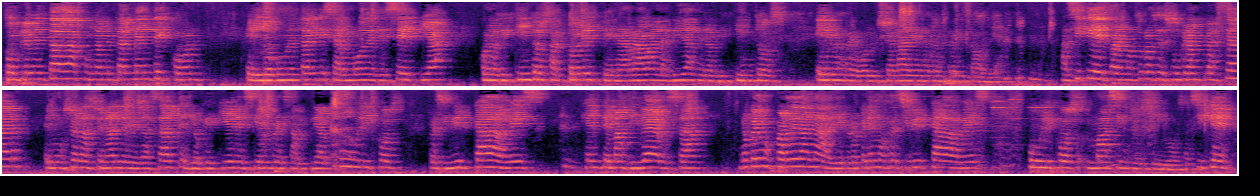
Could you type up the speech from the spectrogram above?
complementada fundamentalmente con el documental que se armó desde Sepia con los distintos actores que narraban las vidas de los distintos héroes revolucionarios de nuestra historia. Así que para nosotros es un gran placer. El Museo Nacional de Bellas Artes lo que quiere siempre es ampliar públicos, recibir cada vez gente más diversa. No queremos perder a nadie, pero queremos recibir cada vez públicos más inclusivos. Así que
